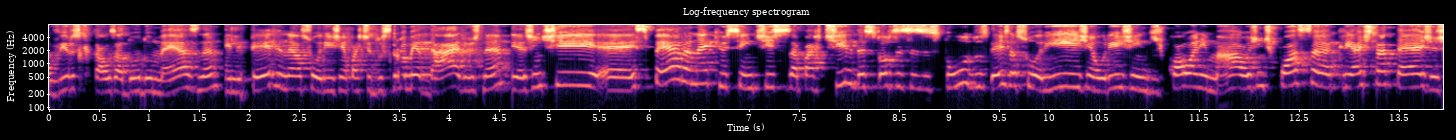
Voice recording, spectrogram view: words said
o vírus que causador do MERS, né? Ele teve né, a sua origem a partir dos dromedários, né? E a gente é, espera né, que os cientistas, a partir de todos esses estudos, desde a sua origem, a origem de qual animal, a gente possa criar estratégias,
